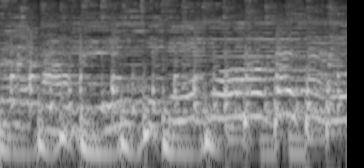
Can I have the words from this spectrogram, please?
देखा बिन किसी को दर्शन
